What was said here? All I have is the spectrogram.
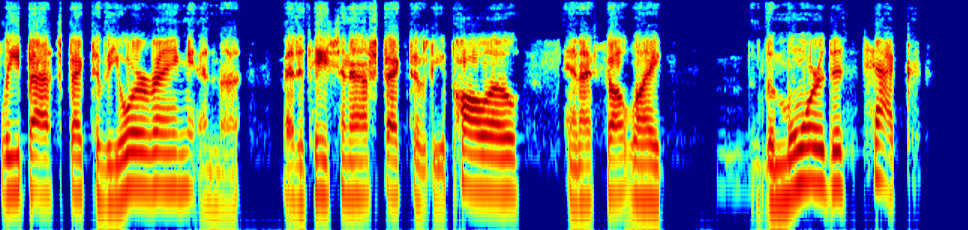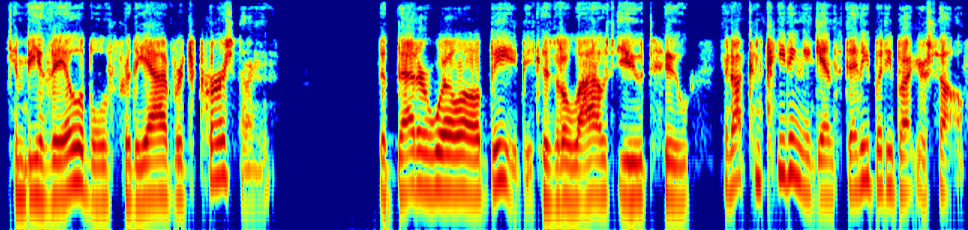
sleep aspect of the Oura ring and the meditation aspect of the Apollo. And I felt like the more this tech can be available for the average person, the better we'll all be because it allows you to, you're not competing against anybody but yourself.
